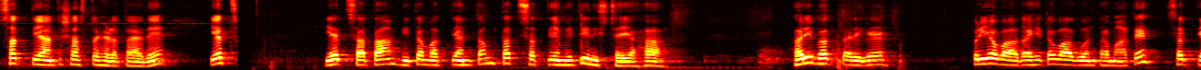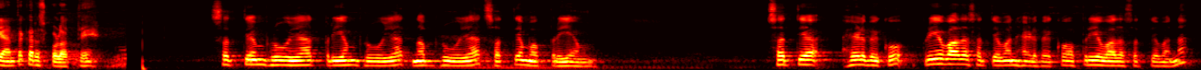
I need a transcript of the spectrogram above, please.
ಸತ್ಯ ಅಂತ ಶಾಸ್ತ್ರ ಹೇಳ್ತಾ ಇದೆ. ಯತ್ ಯತ್ ಸತಾಂ ಹಿತಮತ್ಯಂತಂ ತತ್ ಸತ್ಯಮಿತಿ ನಿಶ್ಚಯ. ಹರಿಭಕ್ತರಿಗೆ ಪ್ರಿಯವಾದ ಹಿತವಾಗುವಂಥ ಮಾತೆ ಸತ್ಯ ಅಂತ ಕರೆಸ್ಕೊಳ್ಳುತ್ತೆ. ಸತ್ಯಂ ಭ್ರೂಯಾತ್ ಪ್ರಿಯಂ ಭ್ರೂಯಾತ್ನ ಭ್ರೂಯಾತ್ ಸತ್ಯಮ ಅಪ್ರಿಯಂ ಸತ್ಯ ಹೇಳಬೇಕು, ಪ್ರಿಯವಾದ ಸತ್ಯವನ್ನು ಹೇಳಬೇಕು, ಅಪ್ರಿಯವಾದ ಸತ್ಯವನ್ನು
